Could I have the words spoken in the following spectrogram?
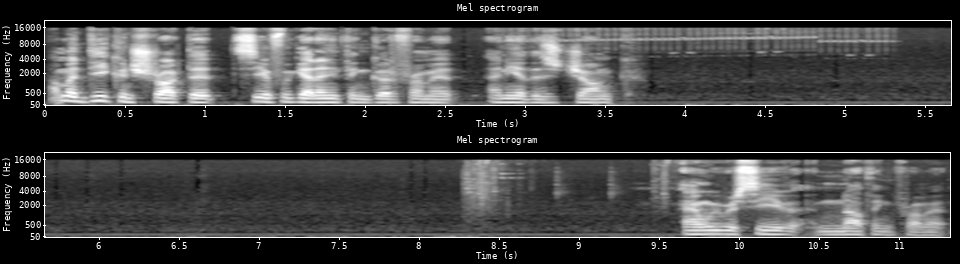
I'm going to deconstruct it, see if we get anything good from it. Any of this junk. And we receive nothing from it.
